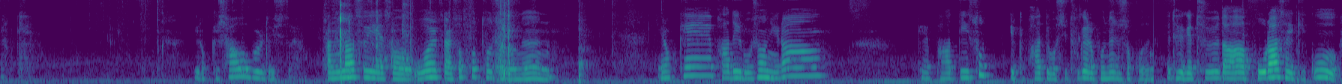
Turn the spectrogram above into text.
이렇게 이렇게 샤워볼도 있어요. 안나수이에서 5월달 서포터즈로는 이렇게 바디 로션이랑 이렇게 바디 솝 이렇게 바디워시 두 개를 보내주셨거든요. 되게 둘 다 보라색이고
